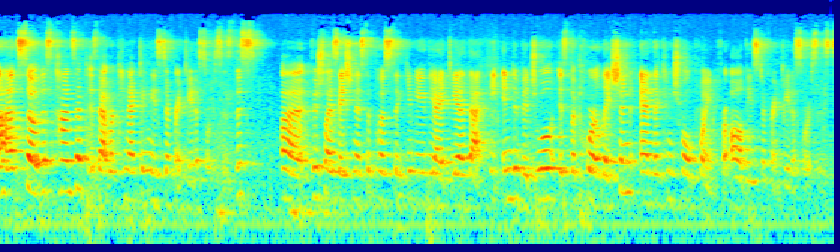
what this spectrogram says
Uh, so this concept is that we're connecting these different data sources. This uh, visualization is supposed to give you the idea that the individual is the correlation and the control point for all these different data sources.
